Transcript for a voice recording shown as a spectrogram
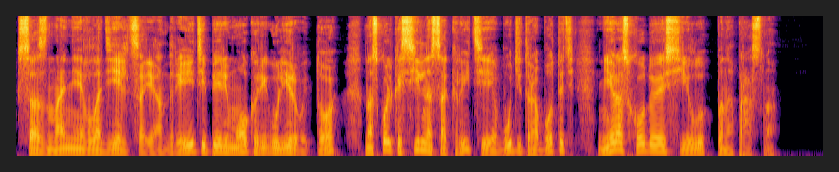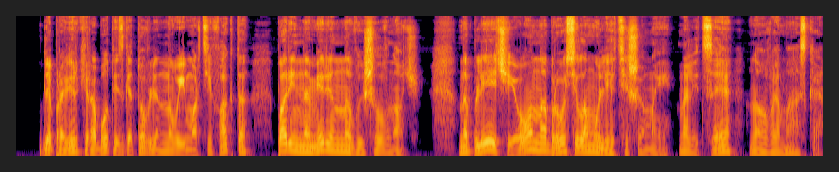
сознание владельца, и Андрей теперь мог регулировать то, насколько сильно сокрытие будет работать, не расходуя силу понапрасну. Для проверки работы изготовленного им артефакта парень намеренно вышел в ночь. На плечи он набросил амулет тишины, на лице новая маска.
